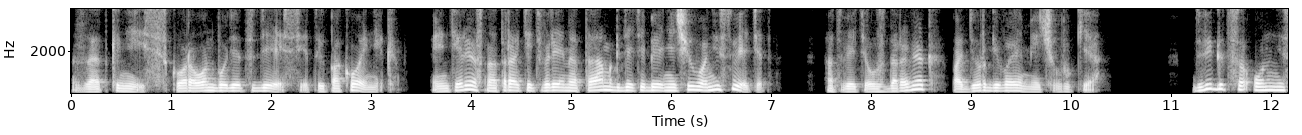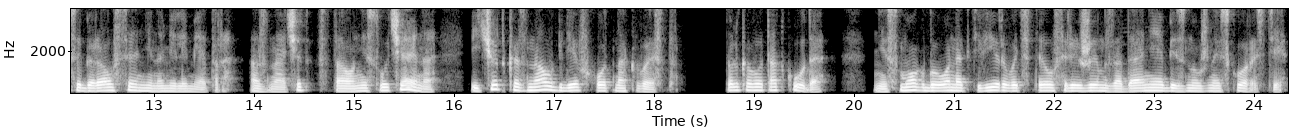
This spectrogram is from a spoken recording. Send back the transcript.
«Заткнись, скоро он будет здесь, и ты покойник. Интересно тратить время там, где тебе ничего не светит», ответил здоровяк, подергивая меч в руке. Двигаться он не собирался ни на миллиметр, а значит, встал не случайно и четко знал, где вход на квест. Только вот откуда? Не смог бы он активировать стелс-режим задания без нужной скорости.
